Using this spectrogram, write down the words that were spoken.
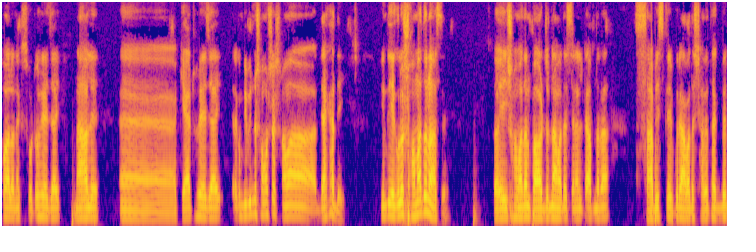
ফল অনেক ছোট হয়ে যায়, না হলে ক্যাট হয়ে যায়, এরকম বিভিন্ন সমস্যার সমা- দেখা দেয়। কিন্তু এগুলোর সমাধানও আছে। তো এই সমাধান পাওয়ার জন্য আমাদের চ্যানেলটা আপনারা সাবস্ক্রাইব করে আমাদের সাথে থাকবেন।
